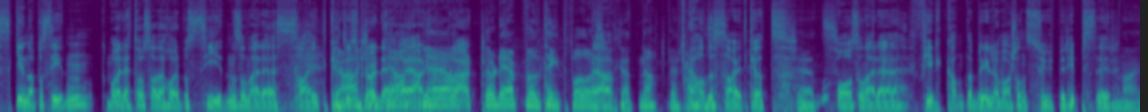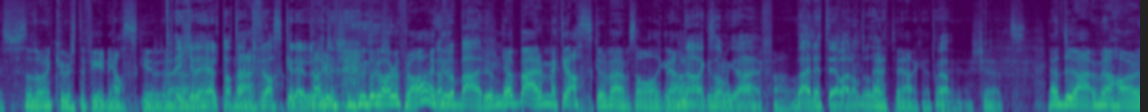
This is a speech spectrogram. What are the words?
skinna på siden, og rett og slett hadde jeg håret på siden, sånn der sidecut. Ja, Husker du det var jævlig ja, ja. populært? Det var det jeg tenkte på. Det var Ja. sidecutten, ja. Perfekt. Jeg hadde sidecut og sånn der firkanta briller var sånn superhipster. Nice. Så du var den kuleste fyren i Asker? eh. Ikke i det hele tatt. Jeg er ikke fra Asker heller. Hvor var du fra? Jeg er fra Bærum. Ja, Bærum. Er ikke Asker og Bærum samme greia? Nei, det er ikke samme Nei, greie. faen, Det er rett ved hverandre, Det da. er rett ved, Ja. Shit. Ja, du er, men jeg har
